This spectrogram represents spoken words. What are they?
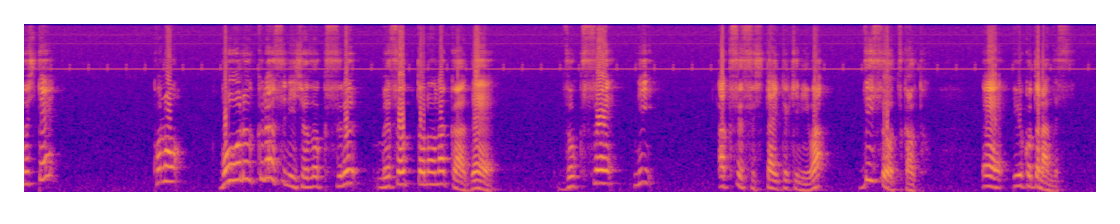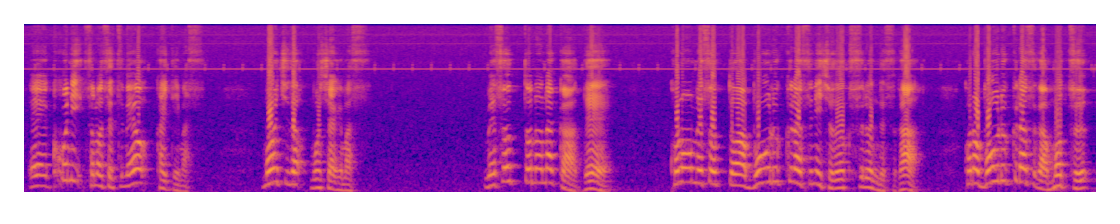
そして、このボールクラスに所属するメソッドの中で、属性にアクセスしたいときには、this を使うと、えー、いうことなんです。えー、ここにその説明を書いています。もう一度申し上げます。メソッドの中で、このメソッドはボールクラスに所属するんですが、このボールクラスが持つ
